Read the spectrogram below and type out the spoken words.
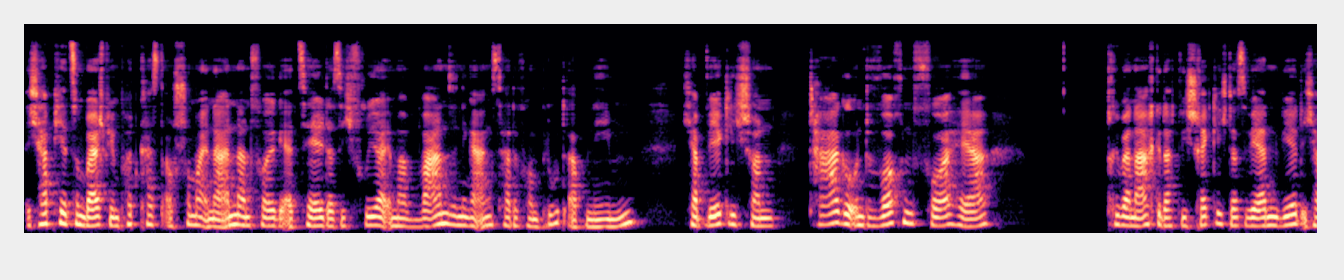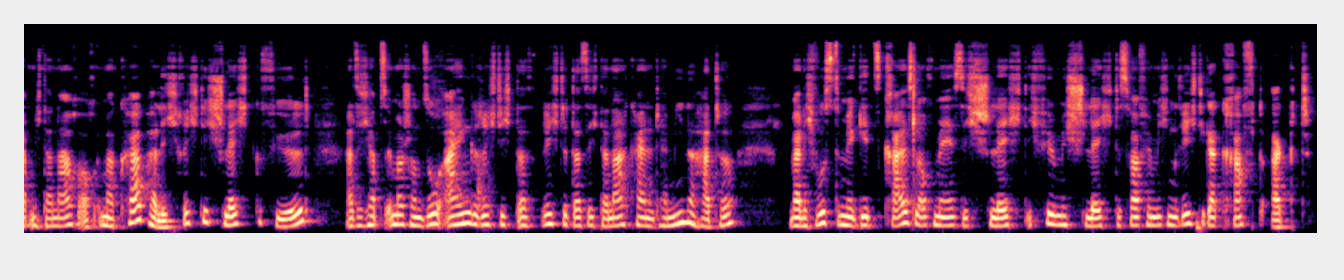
Ich habe hier zum Beispiel im Podcast auch schon mal in einer anderen Folge erzählt, dass ich früher immer wahnsinnige Angst hatte vom Blutabnehmen. Ich habe wirklich schon Tage und Wochen vorher drüber nachgedacht, wie schrecklich das werden wird. Ich habe mich danach auch immer körperlich richtig schlecht gefühlt. Also ich habe es immer schon so eingerichtet, dass, ich danach keine Termine hatte, weil ich wusste, mir geht's kreislaufmäßig schlecht. Ich fühle mich schlecht. Das war für mich ein richtiger Kraftakt.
